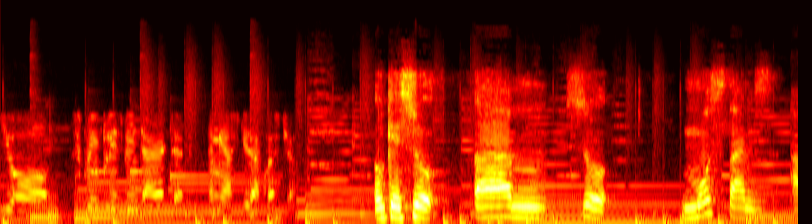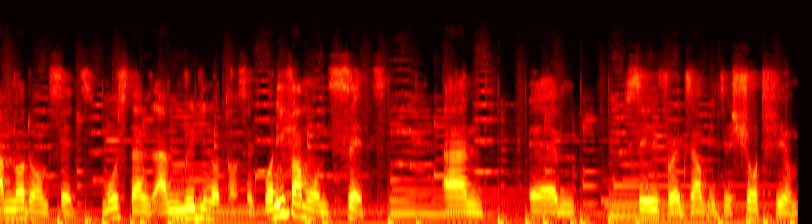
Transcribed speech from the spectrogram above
your screenplay is being directed? Let me ask you that question. Okay, so um, so most times I'm not on set. Most times I'm really not on set. But if I'm on set and um, say, for example, it's a short film,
